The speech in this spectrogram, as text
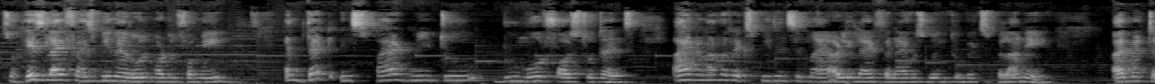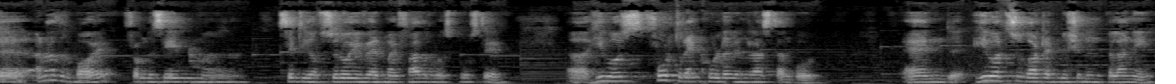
So his life has been a role model for me, and that inspired me to do more for students. I had another experience in my early life when I was going to BITS Pilani. I met uh, another boy from the same uh, city of Sirohi where my father was posted. Uh, he was fourth rank holder in Rajasthan board, and he also got admission in Pilani,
